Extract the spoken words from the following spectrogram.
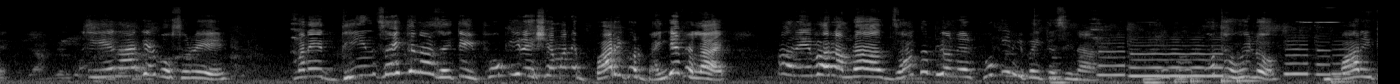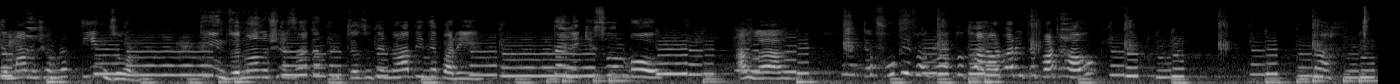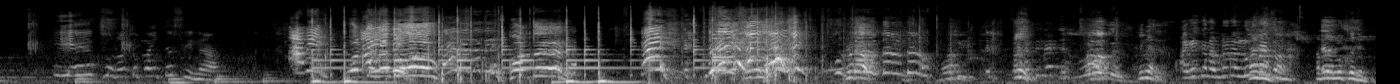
এর আগের বছরে মানে দিন যাইতে না যাইতেই ফকির এসে মানে বাড়ি ঘর ভাঙ্গে ফেলায়। আর এবার আমরা জাকাতিয়নের ফকিরই পাইতেছি না। কথা হইল, বাড়িতে মানুষ আমরা তিনজন। তিনজন মানুষের জাকাত ফিতরা যদি না দিতে পারি তাহলে কি চলবো? আল্লাহ, একটা ফকির ফাঁকর অন্তত আমার বাড়িতে পাঠাও। না তো পাইতেছি না। আমি আগে কেন আপনারা লুকাই যান আপনার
